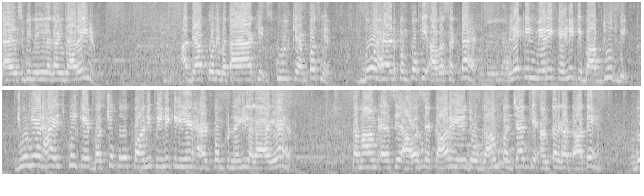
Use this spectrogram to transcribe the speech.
टाइल्स भी नहीं लगाई जा रही हैं। अध्यापकों ने बताया कि स्कूल कैंपस में दो हेड पंपों की आवश्यकता है। लेकिन मेरे कहने के बावजूद भी जूनियर हाई स्कूल के बच्चों को पानी पीने के लिए हेड पंप नहीं लगाया गया है। तमाम ऐसे आवश्यक कार्य हैं जो ग्राम पंचायत के अंतर्गत आते हैं। वो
